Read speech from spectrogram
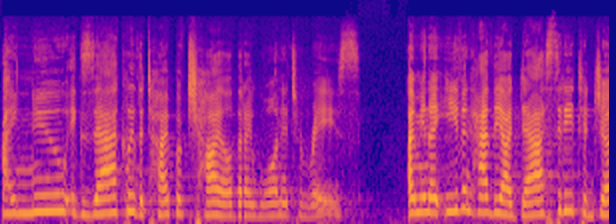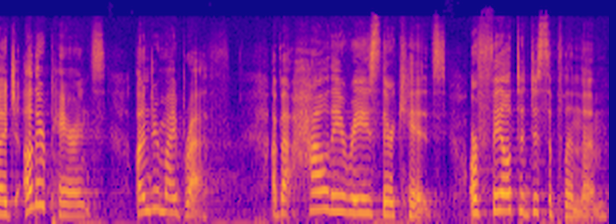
I knew exactly the type of child that I wanted to raise. I mean, I even had the audacity to judge other parents under my breath about how they raised their kids or failed to discipline them.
